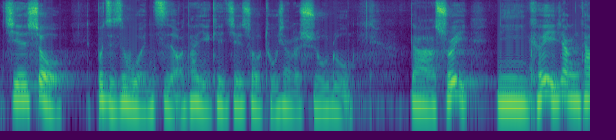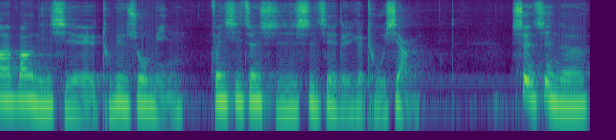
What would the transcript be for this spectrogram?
接受不只是文字哦，它也可以接受图像的输入。那所以你可以让它帮你写图片说明，分析真实世界的一个图像，甚至呢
